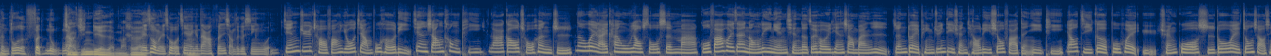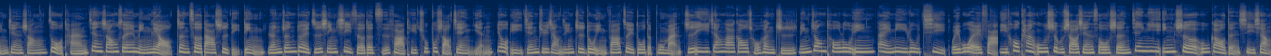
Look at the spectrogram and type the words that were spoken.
很多的愤怒。奖、嗯、金猎人嘛，对不对？没错没错，我今天来跟大家分享这个新闻。检举炒房有奖不合理，建商痛批拉高仇恨值。那未来看屋要搜身吗？国发会在农历年前的最后一天上班日，针对平均地权条例修法等议题，邀集各部会与全国十多位中小型建商座谈，建商虽明了政策大势已定，仍针对执行细则的执法提出不少建言，又以检举奖金制度引发最多的不满，质疑将拉高仇恨值。民众偷录音、带密录器违不违法？以后看屋是不是要先搜身？建议应设诬告等细项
